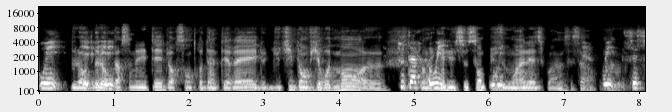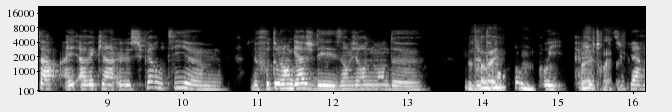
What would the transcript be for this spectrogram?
oui, de leur, de leur et, personnalité, de leur centre d'intérêt et de- du type d'environnement euh, dans lequel oui, ils se sentent plus ou moins à l'aise, quoi, hein, c'est ça. oui, c'est ça. Et Avec un, le super outil euh, de photolangage des environnements de, de travail. hmm. oui, je Ouais, trouve ouais, ouais. super,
